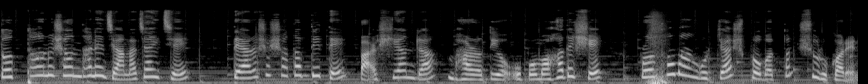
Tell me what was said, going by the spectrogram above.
তথ্য অনুসন্ধানে জানা যায় যে, তেরোশো শতাব্দীতে পার্সিয়ানরা ভারতীয় উপমহাদেশে প্রথম আঙ্গুর চাষ প্রবর্তন শুরু করেন,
